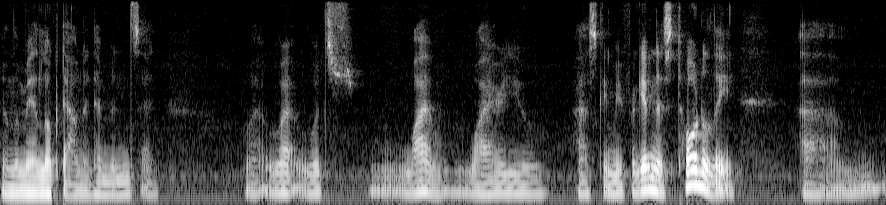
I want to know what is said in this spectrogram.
And the man looked down at him and said, what, what, what's, why, why are you asking me forgiveness? Totally um,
